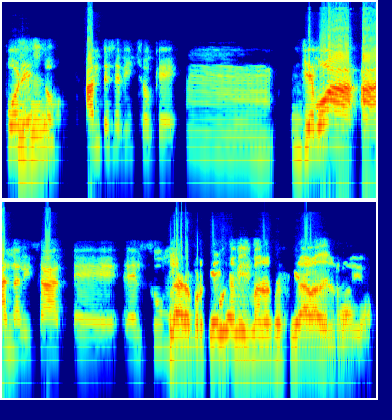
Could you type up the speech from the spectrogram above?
por eso antes he dicho que mmm, llevó a, analizar eh, el Zoom. Claro, porque, ella misma no se fiaba del rollo.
